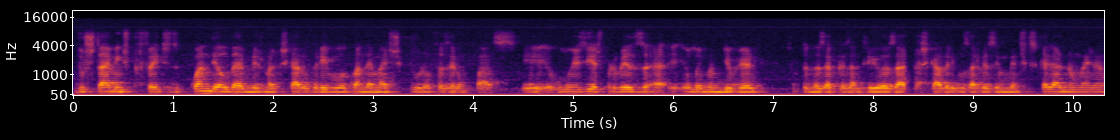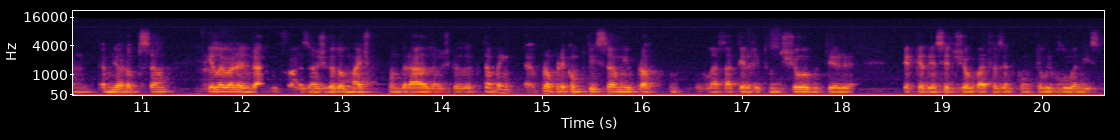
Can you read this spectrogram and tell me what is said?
dos timings perfeitos de quando ele deve mesmo arriscar o drible ou quando é mais seguro ele fazer um passe. E, o Luís Dias, por vezes, eu lembro-me de o ver, sobretudo nas épocas anteriores, a arriscar dribles às vezes em momentos que se calhar não eram a melhor opção. Ele agora já o faz, é um jogador mais ponderado, é um jogador que também a própria competição e o próprio, lá está, ter ritmo de jogo, ter, ter cadência de jogo vai fazendo com que ele evolua nisso.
